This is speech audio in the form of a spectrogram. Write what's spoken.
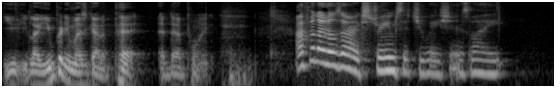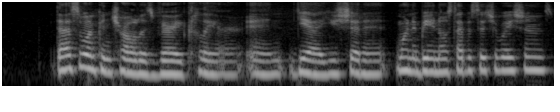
you like you pretty much got a pet at that point. I feel like those are extreme situations. Like that's when control is very clear, and yeah, you shouldn't want to be in those type of situations.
